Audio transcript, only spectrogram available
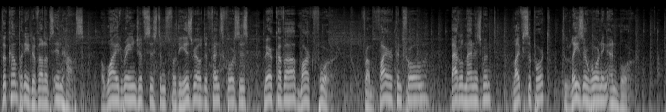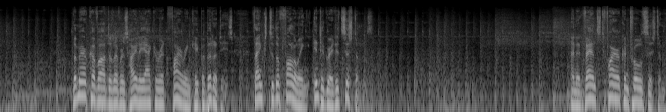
The company develops in-house a wide range of systems for the Israel Defense Forces Merkava Mark IV, from fire control, battle management, life support, to laser warning and more. The Merkava delivers highly accurate firing capabilities thanks to the following integrated systems. An advanced fire control system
